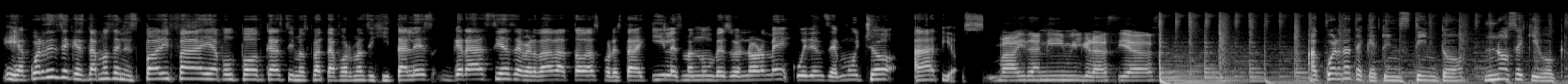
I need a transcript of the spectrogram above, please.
y acuérdense que estamos en Spotify, Apple Podcast y más plataformas digitales. Gracias de verdad a todas por estar aquí. Les mando un beso enorme. Cuídense mucho. Adiós. Bye, Dani. Mil gracias. Acuérdate que tu instinto no se equivoca.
